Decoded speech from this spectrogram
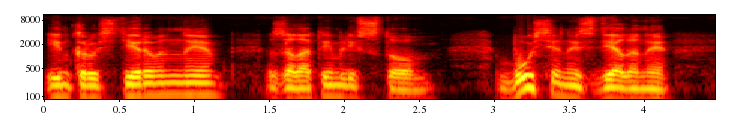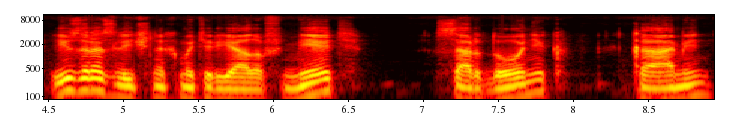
инкрустированные золотым листом. Бусины сделаны из различных материалов — медь, сардоник, камень,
